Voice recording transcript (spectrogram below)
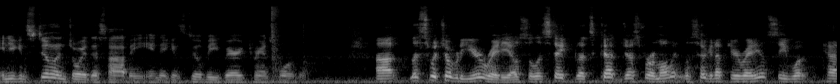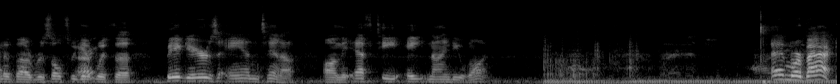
and you can still enjoy this hobby, and it can still be very transportable. Uh, let's switch over to your radio. So let's take let's cut just for a moment. Let's hook it up to your radio. See what kind of uh, results we All get right. with the Big Ears antenna on the FT891. And we're back.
